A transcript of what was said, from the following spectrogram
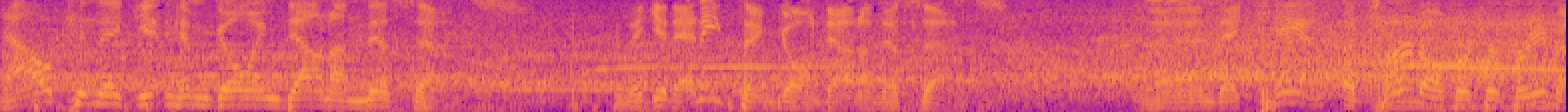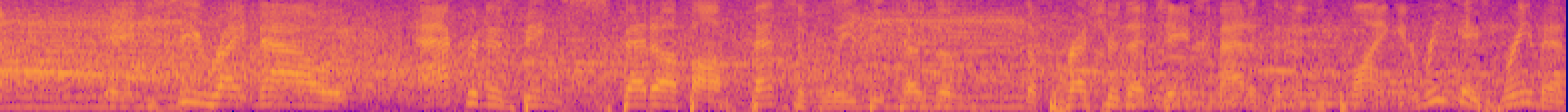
Now can they get him going down on this end? Can they get anything going down on this end? And they can't. A turnover for Freeman. And you see right now, Akron is being sped up offensively because of the pressure that James Madison is applying. Enrique Freeman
